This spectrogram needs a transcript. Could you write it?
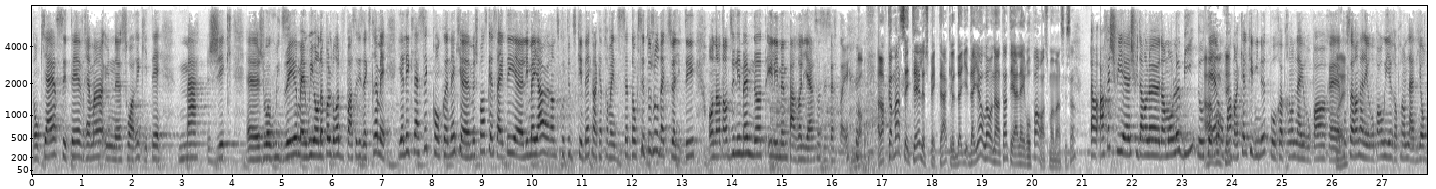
Donc hier, c'était vraiment une soirée qui était magique. Euh, je dois vous le dire, mais oui, on n'a pas le droit de vous passer des extraits, mais il y a les classiques qu'on connaît, qui, mais je pense que ça a été les meilleurs hein, du côté du Québec en 97. Donc c'est toujours d'actualité. On a entendu les mêmes notes et les mêmes paroles hier, ça c'est certain. Bon. Alors comment c'était le spectacle? D'ailleurs, là, on entend, tu es à l'aéroport en ce moment, c'est ça? En fait, je suis, je suis dans, le, dans mon lobby d'hôtel. Ah, bon, okay. On part dans quelques minutes pour reprendre l'aéroport, euh, ouais. pour se rendre à l'aéroport, oui, et reprendre l'avion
